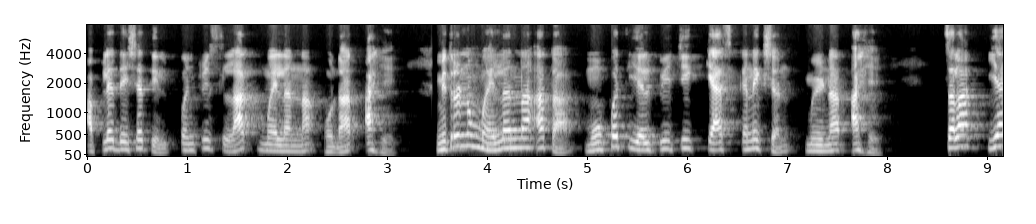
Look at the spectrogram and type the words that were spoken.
आपल्या देशातील पंचवीस लाख महिलांना होणार आहे. मित्रांनो महिलांना आता मोफत L P G gas connection मिळणार आहे. चला या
